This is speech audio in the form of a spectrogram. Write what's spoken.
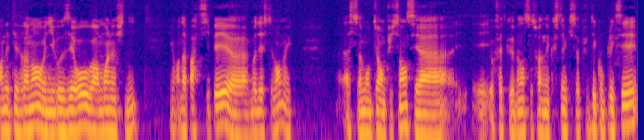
on était vraiment au niveau zéro, voire moins l'infini. Et on a participé euh, modestement, mais à sa montée en puissance et, à, et au fait que maintenant ce soit un écosystème qui soit plus décomplexé,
